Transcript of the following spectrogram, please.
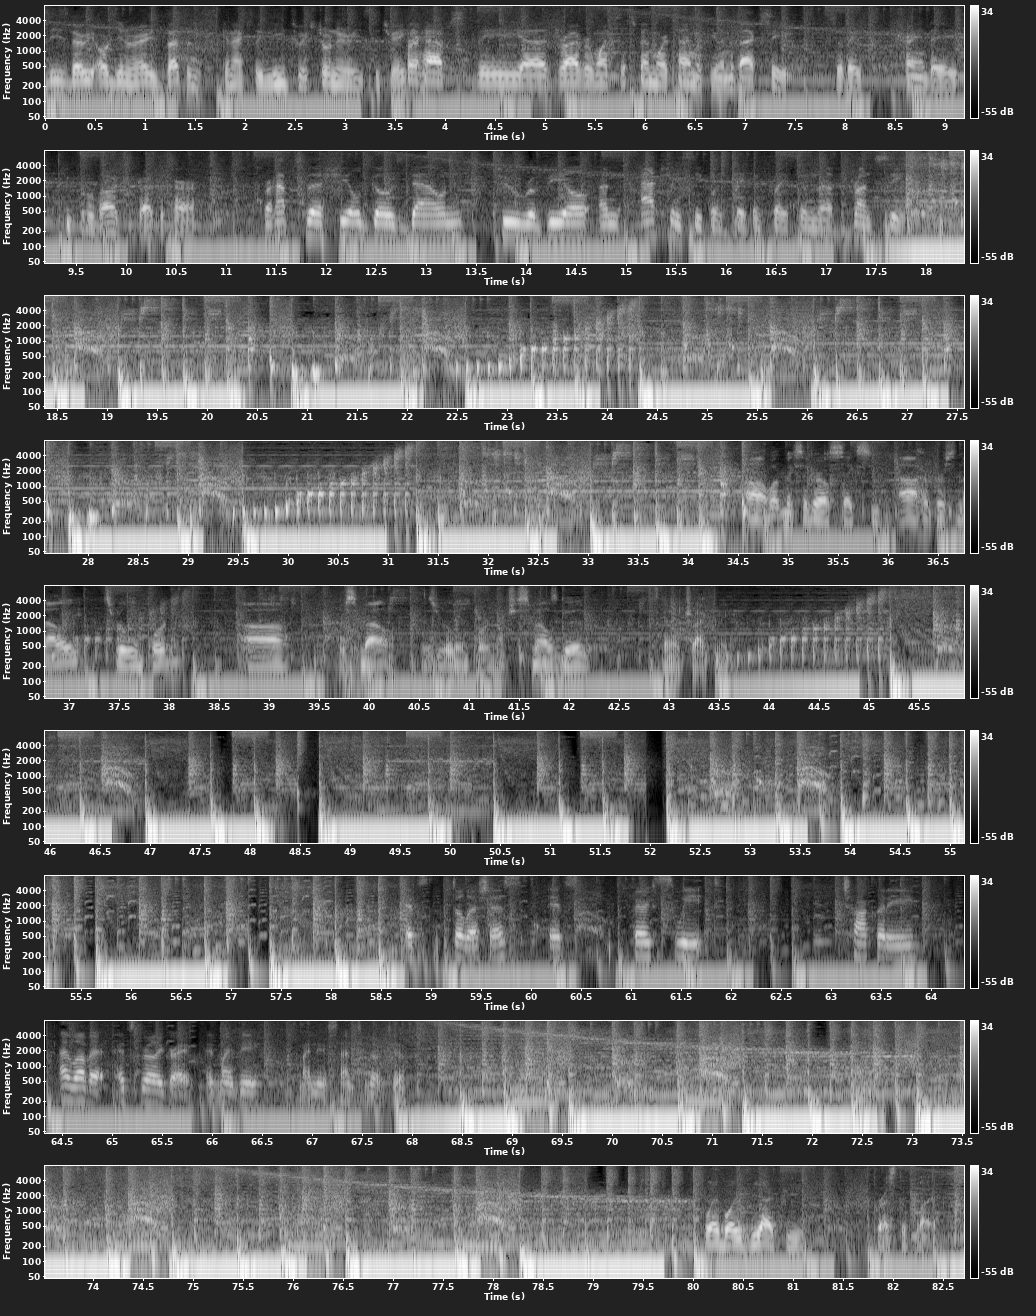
These very ordinary buttons can actually lead to extraordinary situations. Perhaps the uh, driver wants to spend more time with you in the back seat, so they've trained a cute little dog to drive the car. Perhaps the shield goes down to reveal an action sequence taking place in the front seat. What makes a girl sexy? Uh, her personality, it's really important. Uh, her smell is really important. If she smells good, it's gonna attract me. It's delicious. It's very sweet, chocolatey. I love it. It's really great. It might be my new scent to go to. Playboy VIP, press to play.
